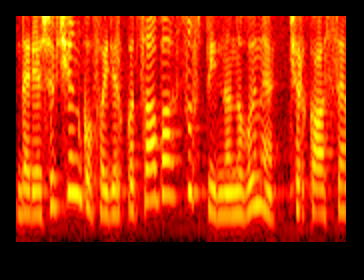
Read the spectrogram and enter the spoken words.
Дар'я Шевченко, Федір Коцаба, Суспільне новини, Черкаси.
